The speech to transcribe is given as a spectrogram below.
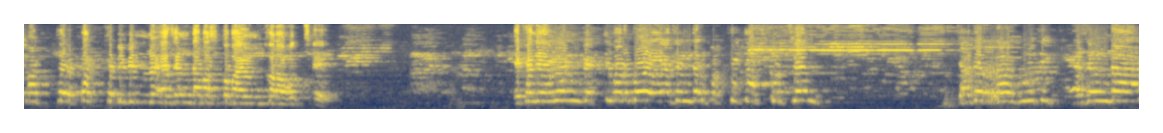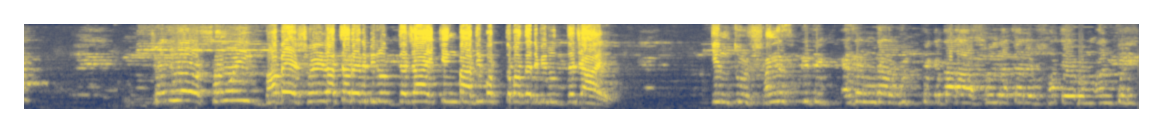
স্বার্থের পক্ষে বিভিন্ন এজেন্ডা বাস্তবায়ন করা হচ্ছে। এখানে এমন ব্যক্তিবর্গ এই এজেন্ডার পক্ষে কাজ করছেন, যাদের রাজনৈতিক এজেন্ডা যদিও সাময়িক ভাবে স্বৈরাচারের বিরুদ্ধে যায় কিংবা আধিপত্যবাদের বিরুদ্ধে যায়, কিন্তু সাংস্কৃতিক এজেন্ডার দিক থেকে তারা স্বৈরাচারের সাথে এবং আঞ্চলিক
